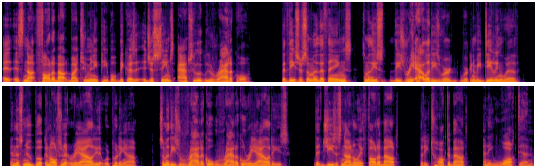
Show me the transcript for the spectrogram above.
It's not thought about by too many people because it just seems absolutely radical. But these are some of the things, some of these these realities we're we're going to be dealing with in this new book, an alternate reality that we're putting out. Some of these radical, radical realities that Jesus not only thought about, that he talked about, and he walked in.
